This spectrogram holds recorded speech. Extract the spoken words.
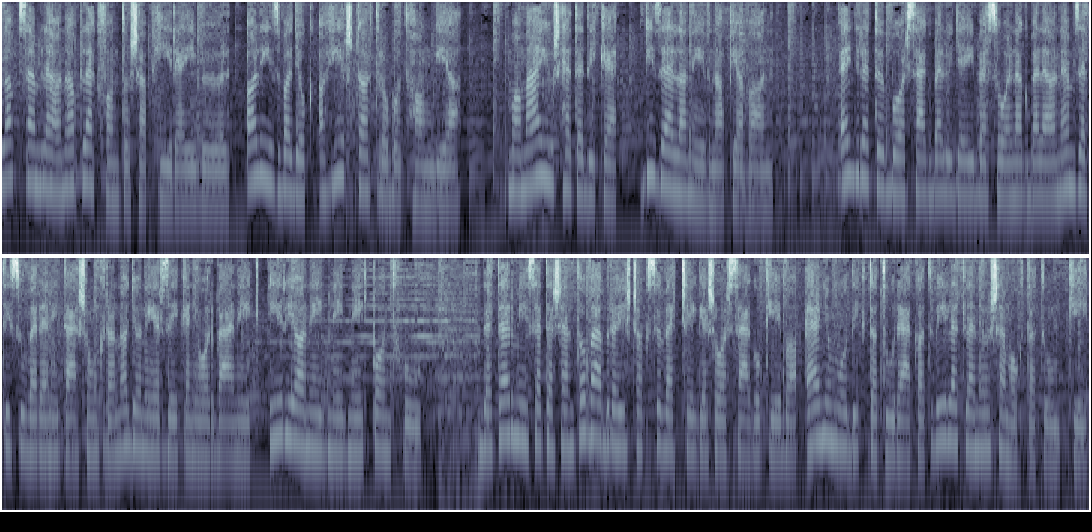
Lapszemle a nap legfontosabb híreiből. Alíz vagyok, a hírstart robot hangja. Ma május 7-e, Gizella névnapja van. Egyre több ország belügyeibe szólnak bele a nemzeti szuverenitásunkra nagyon érzékeny Orbánék, írja a 444.hu. De természetesen továbbra is csak szövetséges országokéba, elnyomó diktatúrákat véletlenül sem oktatunk ki.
